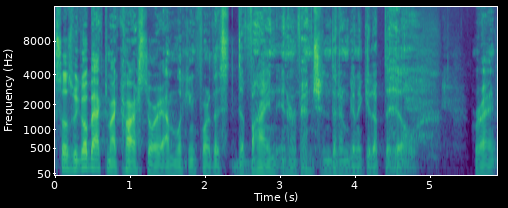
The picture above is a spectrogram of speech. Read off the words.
so as we go back to my car story, I'm looking for this divine intervention that I'm going to get up the hill, right?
